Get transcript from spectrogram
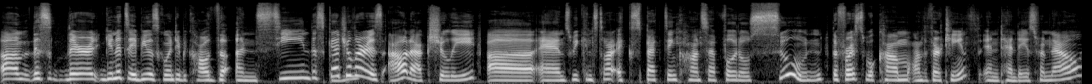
Um, this their unit debut is going to be called the Unseen. The scheduler is out actually, uh, and we can start expecting concept photos soon. The first will come on the 13th in 10 days from now,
